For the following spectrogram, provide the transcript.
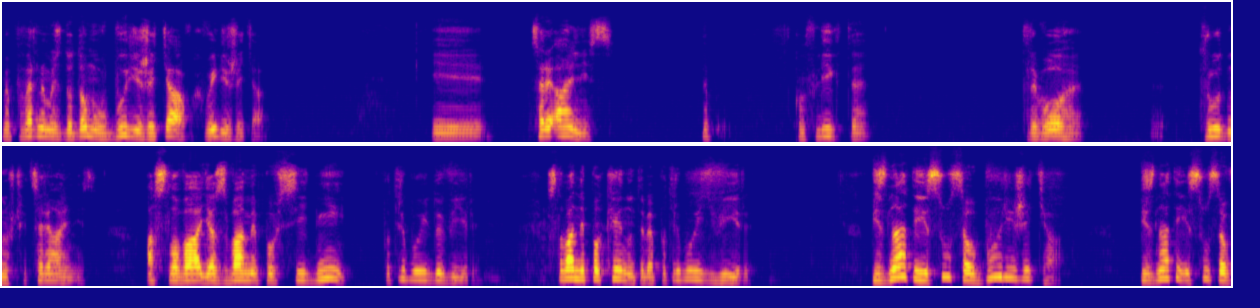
Ми повернемось додому в бурі життя, в хвилі життя. І це реальність. Конфлікти, тривоги, труднощі це реальність. А слова я з вами по всі дні потребують довіри. Слова не покину тебе, потребують віри. Пізнати Ісуса в бурі життя, пізнати Ісуса,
